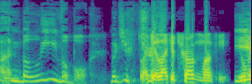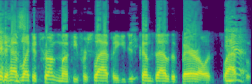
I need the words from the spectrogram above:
unbelievable. But you, Like a like a trunk monkey. You want me to have like a trunk monkey for slapping? He just comes out of the barrel and slaps yeah, them.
